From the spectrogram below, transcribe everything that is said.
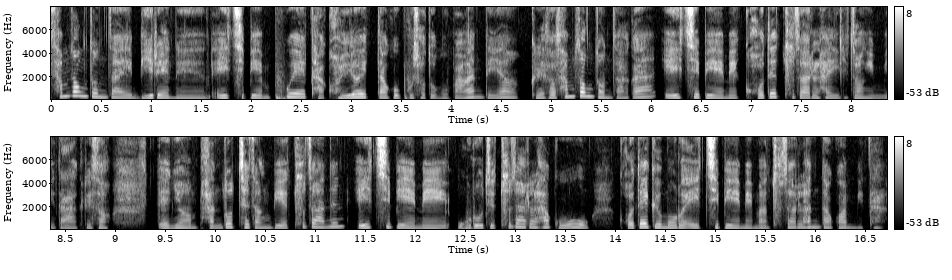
삼성전자의 미래는 HBM4에 다 걸려 있다고 보셔도 무방한데요. 그래서 삼성전자가 HBM에 거대 투자를 할 예정입니다. 그래서 내년 반도체 장비의 투자는 HBM에 오로지 투자를 하고 거대 규모로 HBM에만 투자를 한다고 합니다.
